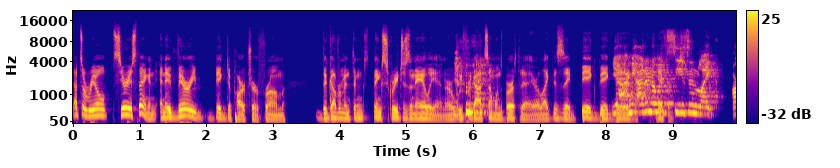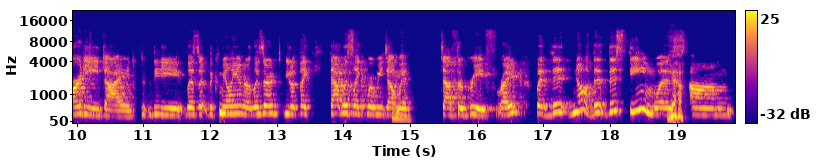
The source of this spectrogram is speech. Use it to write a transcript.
that's a real serious thing and, and a very big departure from the government thinks, thinks Screech is an alien or we forgot someone's birthday or like this is a big, big, Yeah, I mean, I don't know what season like Artie died, the lizard, the chameleon or lizard. You know, like that was like where we dealt Hmm. with death or grief, right? But no, thi- this theme was. Yeah. um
